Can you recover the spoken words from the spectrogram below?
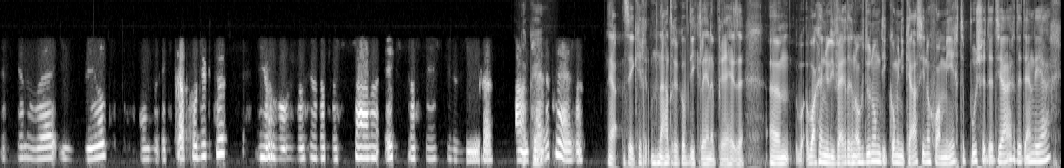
herkennen wij in beeld onze extra producten die ervoor zorgen dat we samen extra feest kunnen vieren aan Oké. kleine prijzen. Ja, zeker nadruk op die kleine prijzen. Ehm, wa- wat gaan jullie verder nog doen om die communicatie nog wat meer te pushen dit jaar, dit einde jaar?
